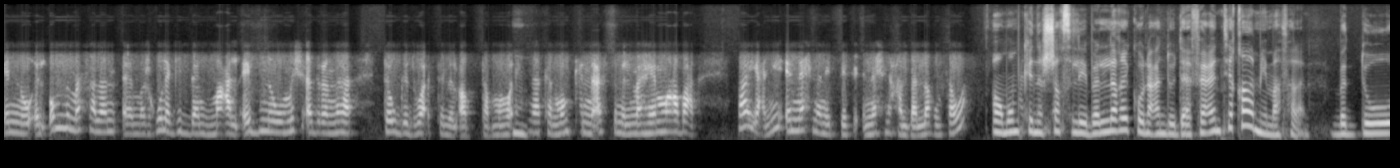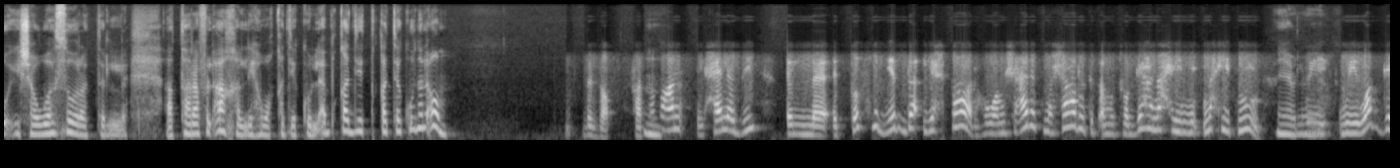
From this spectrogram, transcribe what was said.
إنه الأم مثلا مشغولة جدا مع الابن ومش قادرة إنها توجد وقت للأب. طب ما هو إحنا كان ممكن نقسم المهام مع بعض. فيعني إن إحنا نتفق إن إحنا هنبلغه سوا. أو ممكن الشخص اللي يبلغ يكون عنده دافع انتقامي مثلا. بده يشوه صورة الطرف الآخر اللي هو قد يكون الأب قد قد تكون الأم. بالظبط. فطبعا في الحالة دي الطفل بيبدأ يحتار. هو مش عارف مشاعره تبقى متوجهة ناحية ناحية مين. ويوجه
